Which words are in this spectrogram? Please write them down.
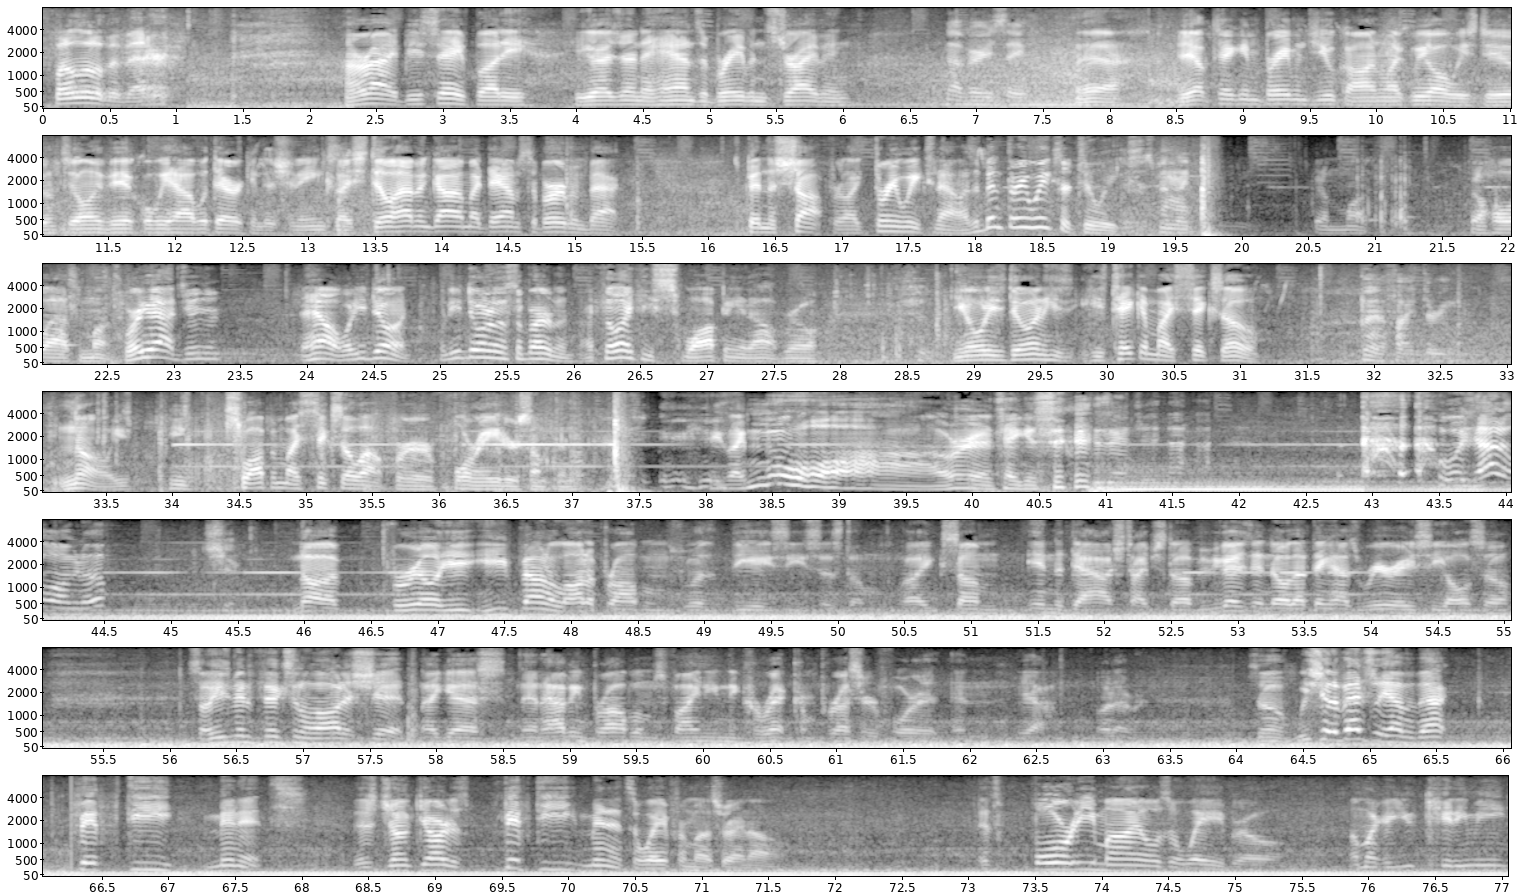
but a little bit better. All right, be safe, buddy. You guys are in the hands of Braven's driving. Not very safe. Yeah. Yep, taking Braven's Yukon like we always do. It's the only vehicle we have with air conditioning because I still haven't gotten my damn Suburban back. It's been in the shop for like three weeks now. Has it been three weeks or two weeks? It's been like been a month. It's been a whole ass month. Where you at, Junior? The hell, what are you doing? What are you doing to the Suburban? I feel like he's swapping it out, bro. You know what he's doing? He's he's taking my 6.0. playing a five three. No, he's he's swapping my 6.0 out for 4.8 or something. He's like, Mwah! we're gonna take his, his engine. well, he's had it long enough. Shit. No, for real, he, he found a lot of problems with the AC system. Like some in the dash type stuff. If you guys didn't know, that thing has rear AC also. So he's been fixing a lot of shit, I guess, and having problems finding the correct compressor for it. And yeah, whatever. So we should eventually have it back. 50 minutes. This junkyard is 50 minutes away from us right now. It's 40 miles away, bro. I'm like, are you kidding me?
